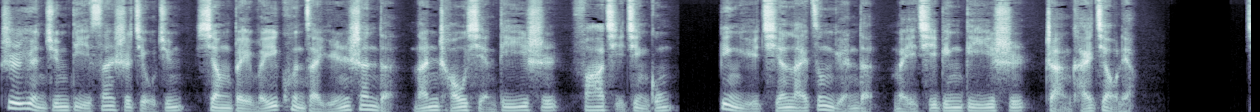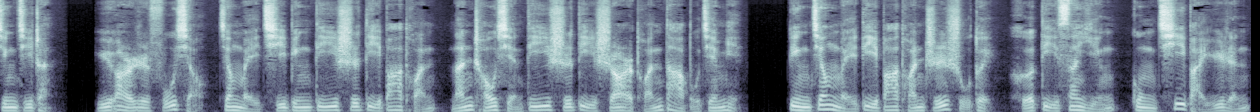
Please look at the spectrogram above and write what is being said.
志愿军第三十九军向被围困在云山的南朝鲜第一师发起进攻，并与前来增援的美骑兵第一师展开较量。京畿战。于二日拂晓，将美骑兵第一师第八团、南朝鲜第一师第十二团大部歼灭，并将美第八团直属队和第三营共七百余人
